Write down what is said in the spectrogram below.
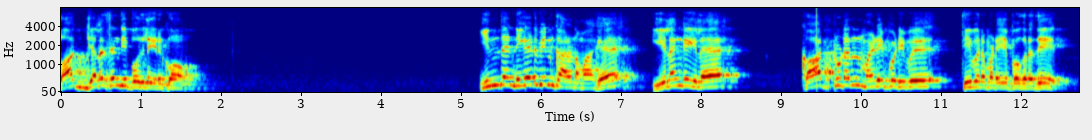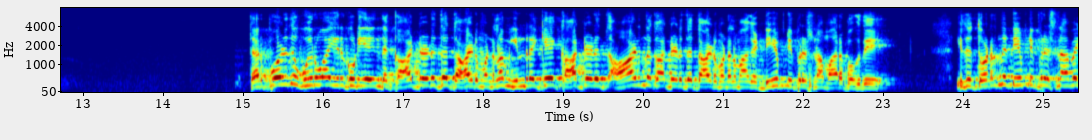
பாக் ஜலசந்தி பகுதியில் இருக்கும். இந்த நிகழ்வின் காரணமாக இலங்கையில காற்றுடன் மழைப்பொடிவு தீவிரமடைய போகிறது. தற்பொழுது உருவாகி இருக்கக்கூடிய இந்த காற்றழுத்த தாழ்வு மண்டலம் இன்றைக்கே காற்றழுத்த ஆழ்ந்த காற்றழுத்த தாழ்வு மண்டலமாக டீப் டிப்ரெஷனாக மாறப்போகுது. இது தொடர்ந்து டீப் டிப்ரெஷனாகவே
